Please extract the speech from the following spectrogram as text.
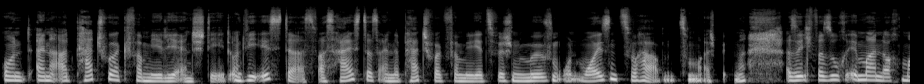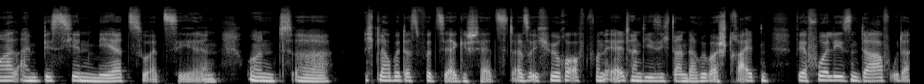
und eine Art Patchwork-Familie entsteht. Und wie ist das? Was heißt das, eine Patchwork-Familie zwischen Möwen und Mäusen zu haben, zum Beispiel? Ne? Also ich versuche immer noch mal ein bisschen mehr zu erzählen und äh, ich glaube, das wird sehr geschätzt. Also ich höre oft von Eltern, die sich dann darüber streiten, wer vorlesen darf oder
